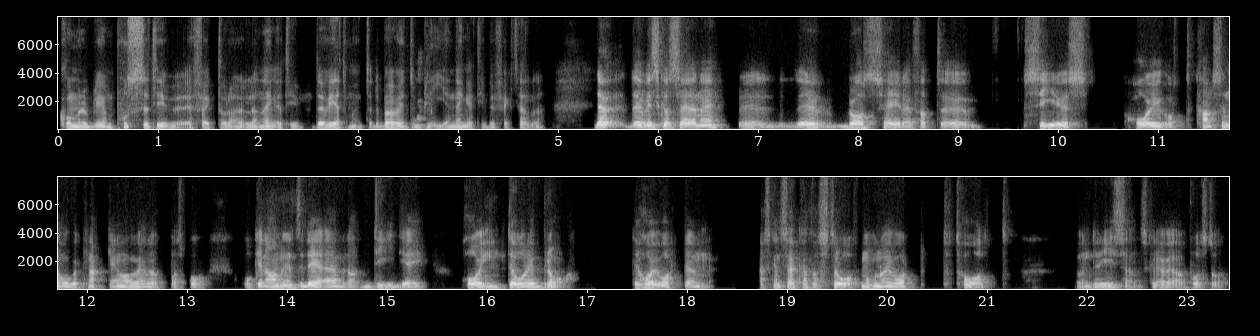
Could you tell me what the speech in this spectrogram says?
Kommer det bli en positiv effekt av det här eller en negativ? Det vet man inte. Det behöver inte bli en negativ effekt heller. Det, det vi ska säga, nej, eh, det är bra att säga det för att eh, Sirius har ju gått kanske något knackigare än vad vi hade hoppats på. Och en anledning till det är väl att DJ har ju inte varit bra. Det har ju varit en, jag ska inte säga katastrof, men hon har ju varit totalt under isen skulle jag vilja påstå.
